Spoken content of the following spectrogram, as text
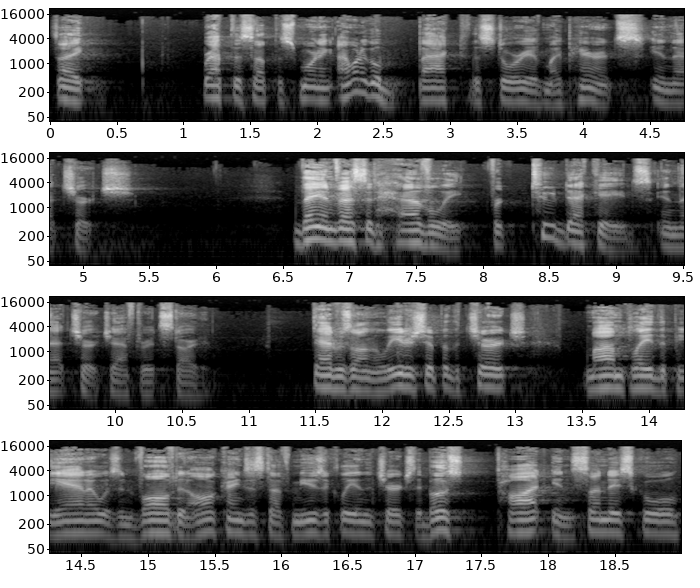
So I wrap this up this morning. I want to go back to the story of my parents in that church. They invested heavily for two decades in that church after it started. Dad was on the leadership of the church. Mom played the piano, was involved in all kinds of stuff musically in the church. They both taught in Sunday school.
